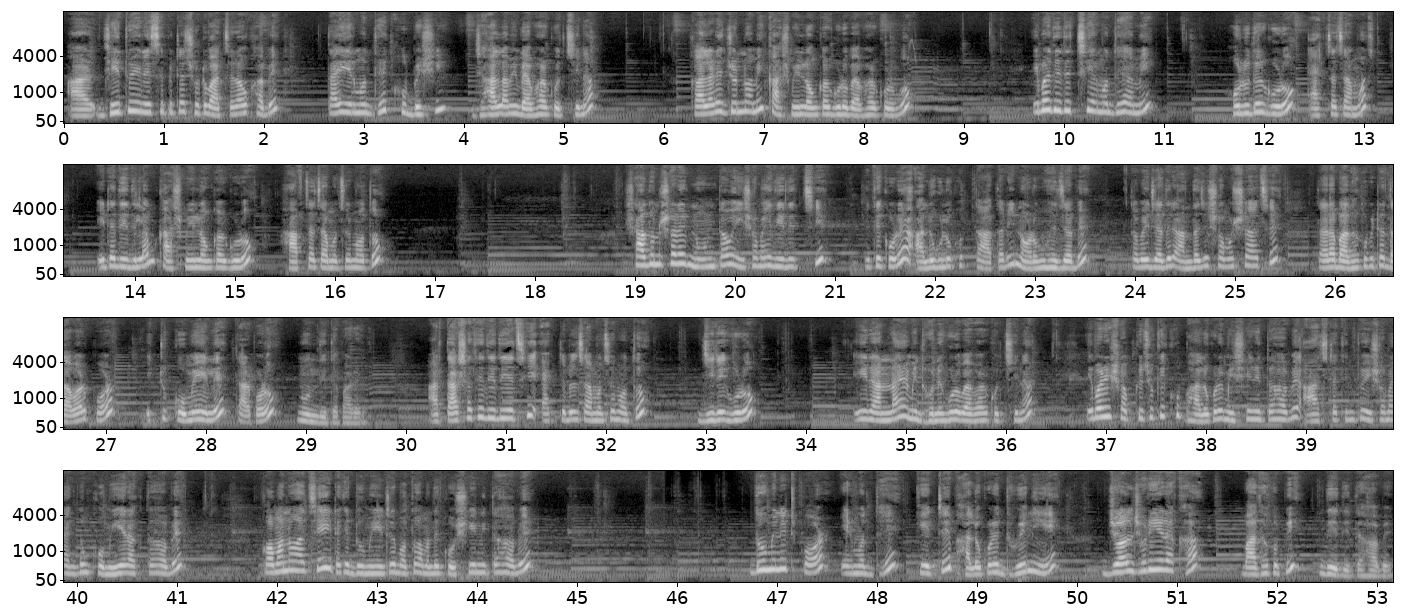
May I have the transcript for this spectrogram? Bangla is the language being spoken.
আর যেহেতু এই রেসিপিটা ছোট বাচ্চারাও খাবে, তাই এর মধ্যে খুব বেশি ঝাল আমি ব্যবহার করছি না। কালারের জন্য আমি কাশ্মীর লঙ্কার গুঁড়ো ব্যবহার করব। এবার দিয়ে দিচ্ছি এর মধ্যে আমি হলুদের গুঁড়ো, এক চা চামচ। এটা দিয়ে দিলাম কাশ্মীর লঙ্কার গুঁড়ো, হাফ চা চামচের মতো। স্বাদ অনুসারে নুনটাও এই সময় দিয়ে দিচ্ছি। এতে করে আলুগুলো খুব তাড়াতাড়ি নরম হয়ে যাবে। তবে যাদের আন্দাজের সমস্যা আছে, তারা বাঁধাকপিটা দেওয়ার পর একটু কমে এলে তারপরও নুন দিতে পারেন। আর তার সাথে দিয়ে দিয়েছি এক টেবিল চামচের মতো জিরে গুঁড়ো। এই রান্নায় আমি ধনে গুঁড়ো ব্যবহার করছি না। এবার এই সব কিছুকে খুব ভালো করে মিশিয়ে নিতে হবে। আঁচটা কিন্তু এই সময় একদম কমিয়ে রাখতে হবে। কমানো আছে, এটাকে দু মিনিটের মতো আমাদের কষিয়ে নিতে হবে। দু মিনিট পর এর মধ্যে কেটে ভালো করে ধুয়ে নিয়ে জল ঝরিয়ে রাখা বাঁধাকপি দিয়ে দিতে হবে।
